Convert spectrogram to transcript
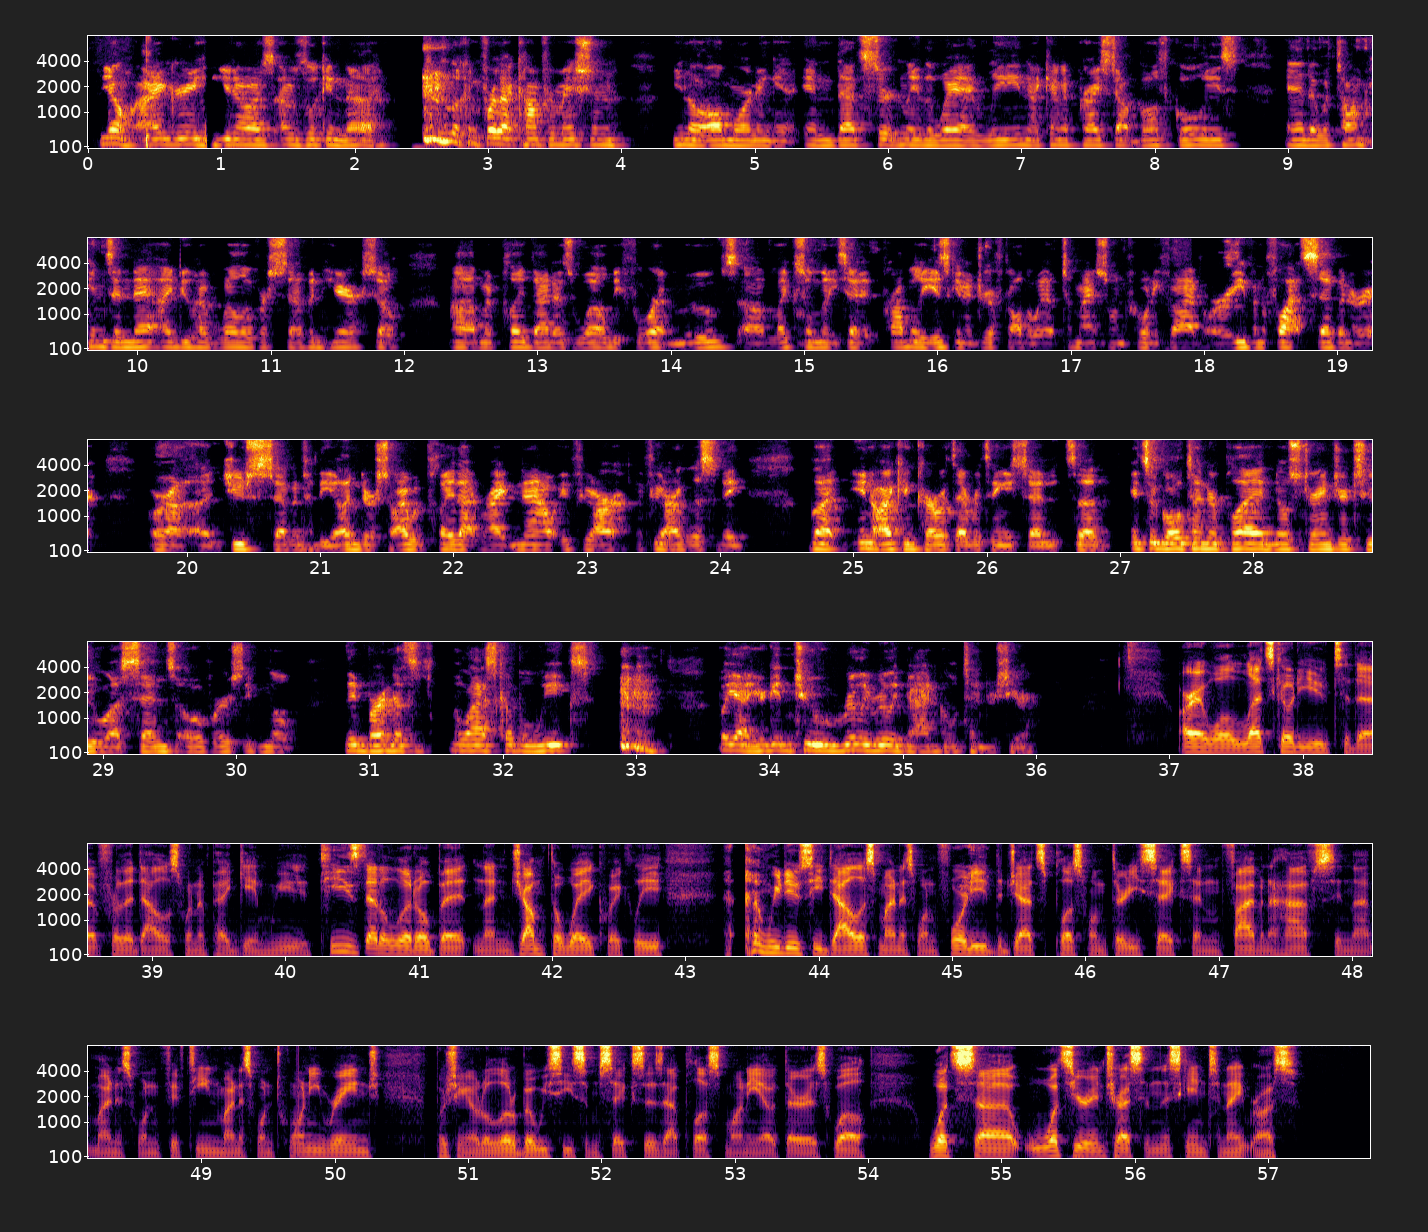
Yeah, I agree. You know, I was, I was looking uh, looking for that confirmation, you know, all morning, and that's certainly the way I lean. I kind of priced out both goalies, and uh, with Tomkins and net, I do have well over seven here. So um, I played that as well before it moves. Uh, like somebody said, it probably is going to drift all the way up to minus 125 or even a flat seven or or a, a, juice seven to the under. So I would play that right now if you are if you are listening. But you know, I concur with everything he said. It's a it's a goaltender play, no stranger to uh, Sens overs, even though they burned us the last couple of weeks. but yeah, you're getting two really really bad goaltenders here. All right, well, let's go to you to the for the Dallas Winnipeg game. We teased it a little bit and then jumped away quickly. we do see Dallas minus 140, the Jets plus 136, and five and a halfs in that minus 115, minus 120 range. Pushing out a little bit, we see some sixes at plus money out there as well. What's uh what's your interest in this game tonight, Russ?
